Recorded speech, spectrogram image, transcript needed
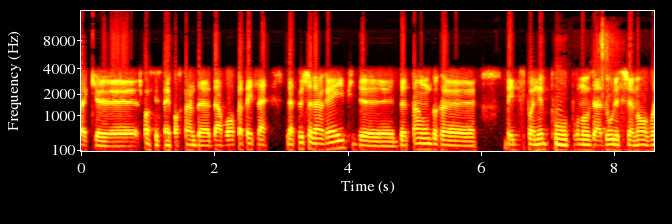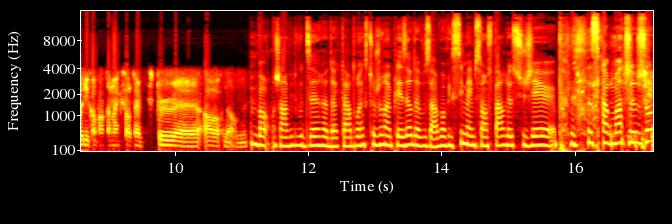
fait que euh, je pense que c'est important d'avoir peut-être la, la puce à l'oreille puis de, de tendre euh, d'être disponible pour, mm. pour nos ados là, si jamais on voit des comportements qui sont un petit peu euh, hors normes. Bon, j'ai envie de vous dire, euh, docteur Drouin, c'est toujours un plaisir de vous avoir ici, même si on se parle de sujets euh, pas nécessairement ce jour.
